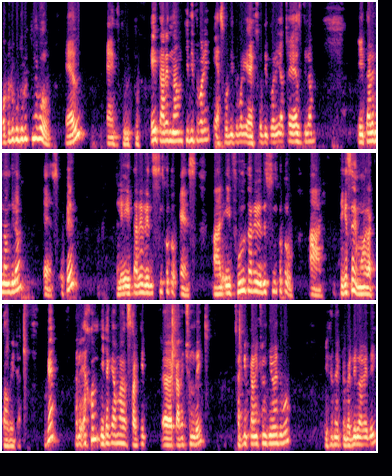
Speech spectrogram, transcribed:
কতটুকু দূরত্ব নেব? এল এক্স দূরত্ব এই তারের নাম কি দিতে পারি? এসও দিতে পারি এক্সও দিতে পারি। আচ্ছা এস দিলাম। এই তারের নাম দিলাম এস ওকে তাহলে এই তারের রেজিস্ট্যান্স কত? এস আর এই ফুল তারের রেজিস্ট্যান্স কত? আর ঠিক আছে? মনে রাখতে হবে এটা ওকে তাহলে এখন এটাকে আমরা সার্কিট কানেকশন দেই। সার্কিট কানেকশন কীভাবে দেবো? এখানে একটা ব্যাটারি লাগাই দিই।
